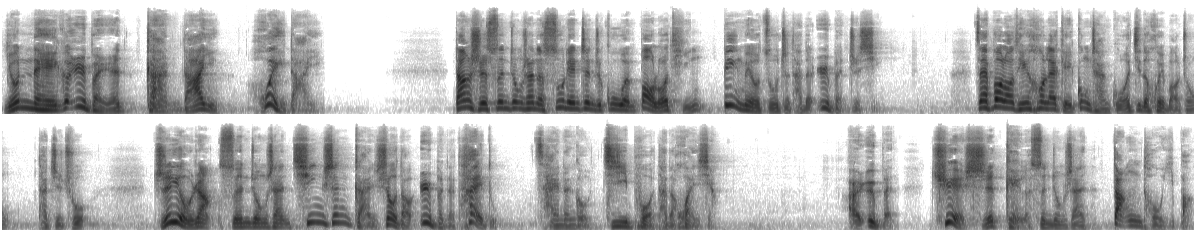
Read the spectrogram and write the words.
有哪个日本人敢答应、会答应？当时，孙中山的苏联政治顾问鲍罗廷并没有阻止他的日本之行。在鲍罗廷后来给《共产国际》的汇报中，他指出，只有让孙中山亲身感受到日本的态度，才能够击破他的幻想。而日本确实给了孙中山当头一棒。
